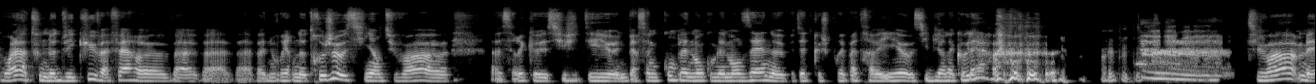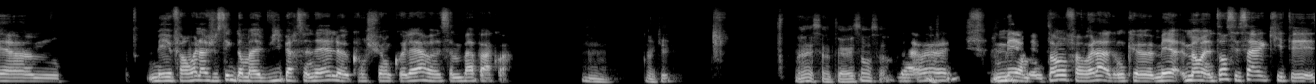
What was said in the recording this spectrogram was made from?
voilà, tout notre vécu va faire, euh, va, va, va, va, nourrir notre jeu aussi, hein, tu vois. Euh, c'est vrai que si j'étais une personne complètement, complètement zen, peut-être que je pourrais pas travailler aussi bien la colère. ouais, peut-être. Tu vois, mais, euh, mais enfin voilà, je sais que dans ma vie personnelle, quand je suis en colère, ça me va pas, quoi. Mmh. Ok. Ouais, c'est intéressant ça. Bah ouais, mais en même temps, enfin voilà, donc euh, mais mais en même temps, c'est ça qui était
